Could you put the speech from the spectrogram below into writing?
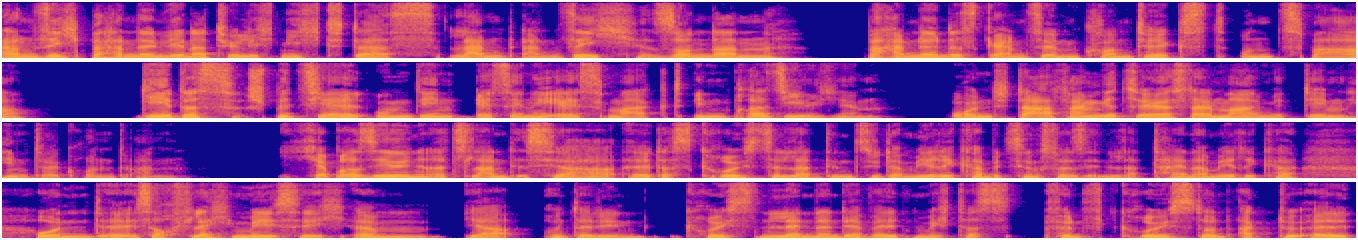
An sich behandeln wir natürlich nicht das Land an sich, sondern behandeln das Ganze im Kontext und zwar geht es speziell um den SNES-Markt in Brasilien. Und da fangen wir zuerst einmal mit dem Hintergrund an. Ja, Brasilien als Land ist ja äh, das größte Land in Südamerika beziehungsweise in Lateinamerika und äh, ist auch flächenmäßig ähm, ja unter den größten Ländern der Welt, nämlich das fünftgrößte und aktuell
